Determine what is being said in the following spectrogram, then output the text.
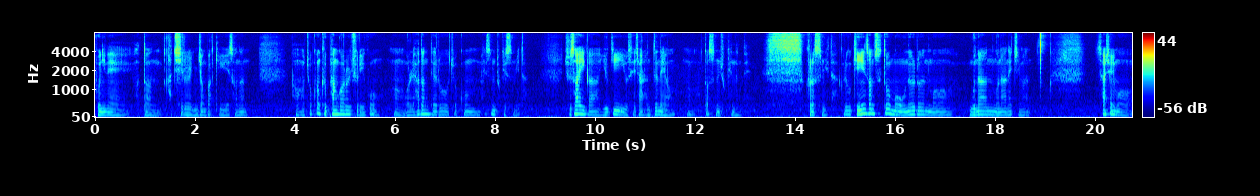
본인의 어떤 가치를 인정받기 위해서는 어, 조금 급한 거를 줄이고 어, 원래 하던 대로 조금 했으면 좋겠습니다. 주사위가 6이 요새 잘 안 뜨네요. 어, 떴으면 좋겠는데 그렇습니다. 그리고 기인 선수도 뭐 오늘은 뭐 무난 무난했지만 사실 뭐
